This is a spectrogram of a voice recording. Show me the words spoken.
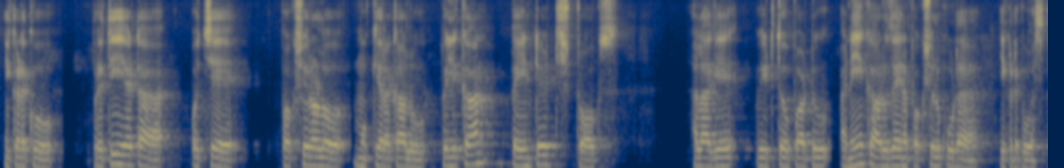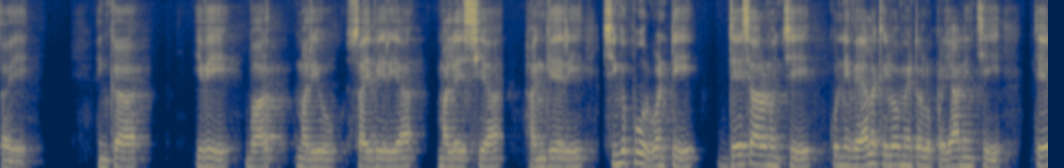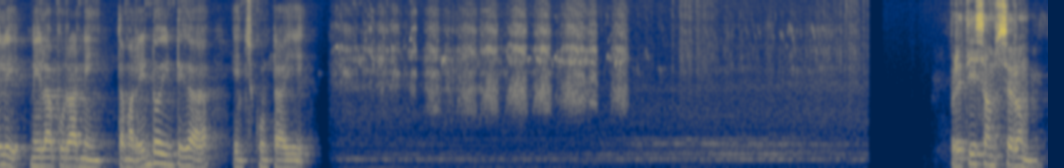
ఇక్కడకు ప్రతి ఏటా వచ్చే పక్షులలో ముఖ్య రకాలు పెలికాన్ పెయింటెడ్ స్టాక్స్. అలాగే వీటితో పాటు అనేక అరుదైన పక్షులు కూడా ఇక్కడికి వస్తాయి. ఇంకా ఇవి భారత్ మరియు సైబీరియా మలేషియా హంగేరీ సింగపూర్ వంటి దేశాల నుంచి కొన్ని వేల కిలోమీటర్లు ప్రయాణించి తేలి నీలాపురాన్ని తమ రెండో ఇంటిగా ఎంచుకుంటాయి. ప్రతి సంవత్సరం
